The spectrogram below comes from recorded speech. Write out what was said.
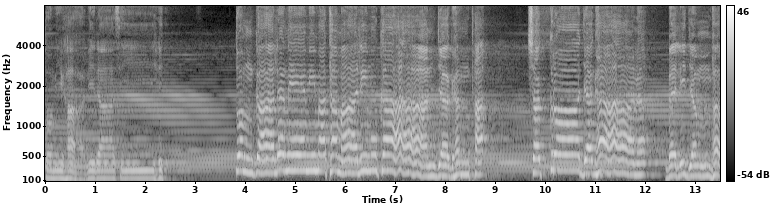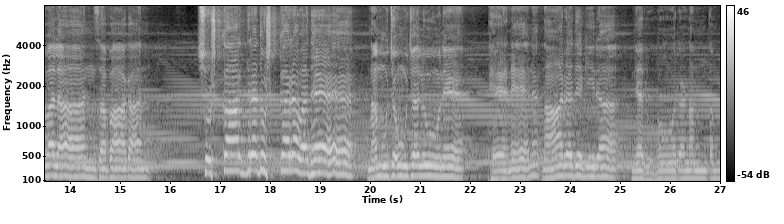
त्वमिहा विरासीः त्वं कालनेमिमथ मालिमुखान् जघन्थ शक्रो जघान बलिजम्भवलान् सपागान् शुष्कार्द्रदुष्करवधे नमुजौजलूने फेनेन नारदगिरा न्यरुणोरणन्तम्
